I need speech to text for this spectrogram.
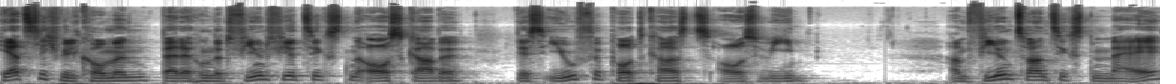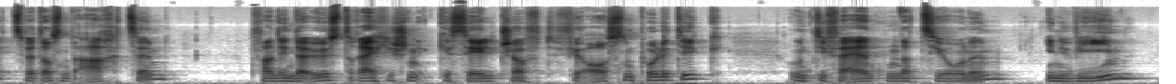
Herzlich willkommen bei der 144. Ausgabe des IUFE Podcasts aus Wien. Am 24. Mai 2018 fand in der österreichischen Gesellschaft für Außenpolitik und die Vereinten Nationen in Wien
